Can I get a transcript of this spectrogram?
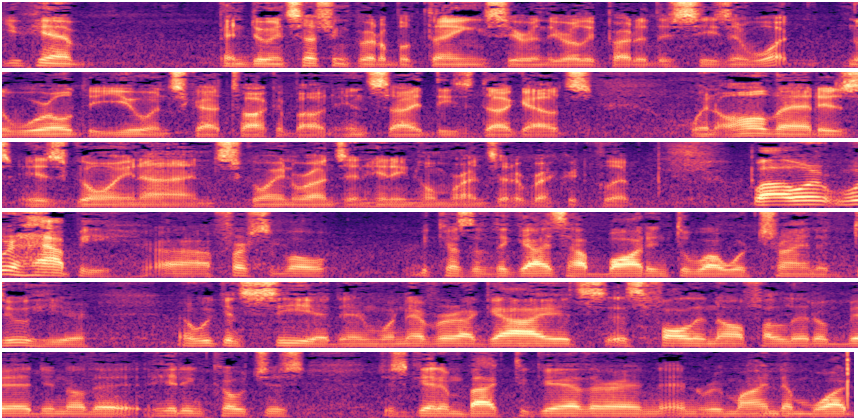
You have been doing such incredible things here in the early part of this season. What in the world do you and Scott talk about inside these dugouts when all that is, is going on, scoring runs and hitting home runs at a record clip? Well, we're, we're happy, uh, first of all, because of the guys have bought into what we're trying to do here. And we can see it. And whenever a guy is, is falling off a little bit, you know, the hitting coaches just get him back together and, and remind them what,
